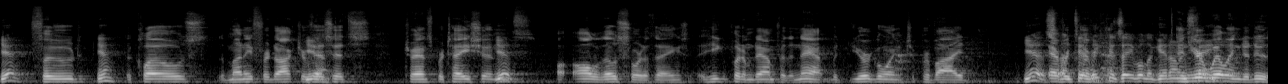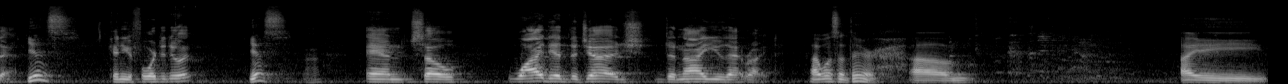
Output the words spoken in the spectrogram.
Yeah. food, Yeah. the clothes, the money for doctor Yeah. visits, transportation, Yes. all of those sort of things. He can put him down for the nap, but you're going to provide Yes, every- until he everything. is able to get on And you're willing to do that. Yes. Can you afford to do it? Yes. Uh-huh. And so, why did the judge deny you that right? I wasn't there. Um, I You mean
